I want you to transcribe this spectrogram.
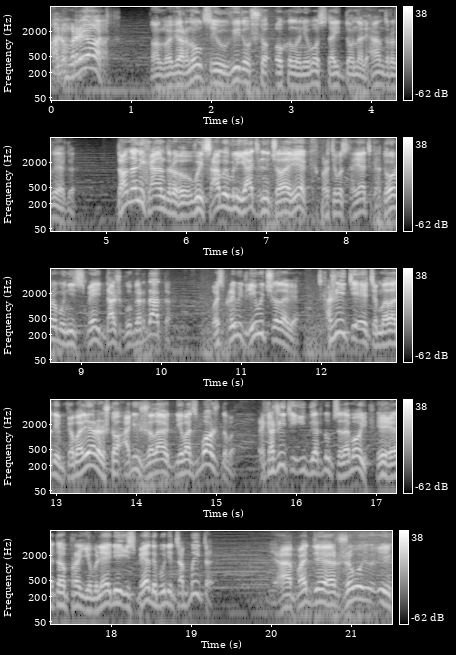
Он умрет!» Он повернулся и увидел, что около него стоит Дон Алехандро Вега. «Дон Алехандро, вы самый влиятельный человек, противостоять которому не смеет даже губернатор. Вы справедливый человек. Скажите этим молодым кавалерам, что они желают невозможного. Прикажите им вернуться домой, и это проявление измены будет забыто». «Я поддерживаю их»,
